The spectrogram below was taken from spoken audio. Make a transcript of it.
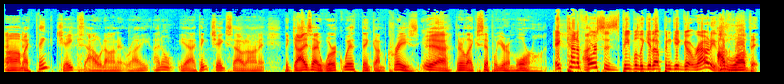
Um, I think Jake's out on it, right? I don't. Yeah, I think Jake's out on it. The guys I work with think I'm crazy. yeah They're like, "Sipple, you're a moron." it kind of forces people to get up and get go rowdy though. I love it.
